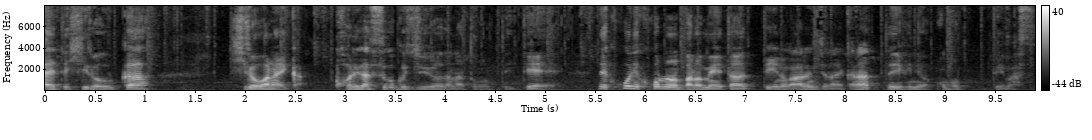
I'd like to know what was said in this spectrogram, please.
えて拾うか拾わないかこれがすごく重要だなと思っていてでここに心のバロメーターっていうのがあるんじゃないかなというふうには思っています。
